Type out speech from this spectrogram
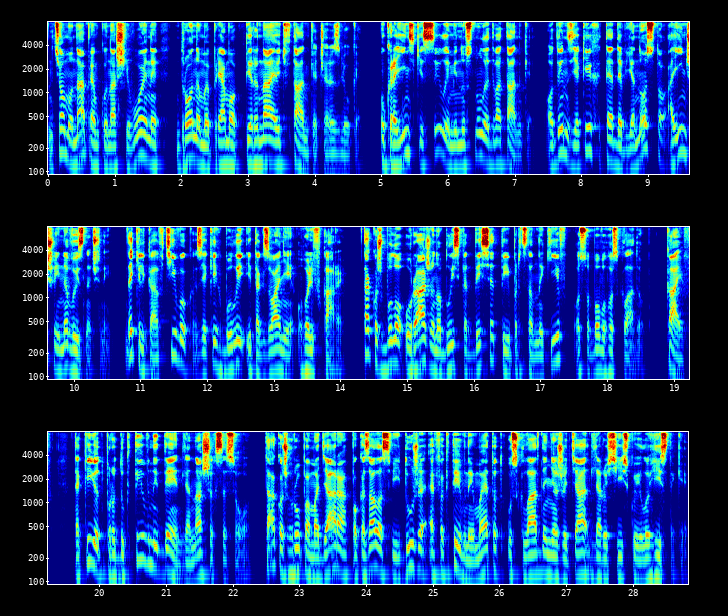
На цьому напрямку наші воїни дронами прямо пірнають в танки через люки. Українські сили мінуснули два танки, один з яких Т-90, а інший невизначений, декілька автівок, з яких були і так звані гольфкари. Також було уражено близько 10 представників особового складу. Кайф такий от продуктивний день для наших ССО. Також група Мадяра показала свій дуже ефективний метод ускладнення життя для російської логістики.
